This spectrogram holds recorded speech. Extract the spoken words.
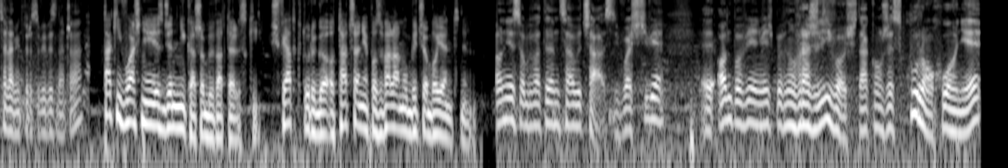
celami, które sobie wyznacza. Taki właśnie jest dziennikarz obywatelski. Świat, który go otacza, nie pozwala mu być obojętnym. On jest obywatelem cały czas i właściwie on powinien mieć pewną wrażliwość, taką, że skórą chłonie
